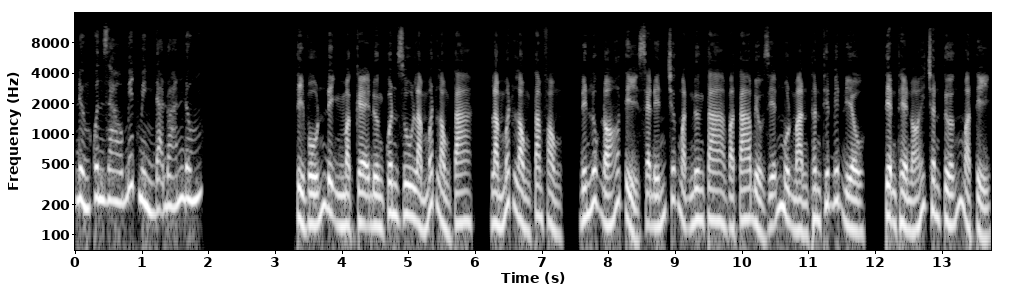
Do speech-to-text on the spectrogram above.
đường quân giao biết mình đã đoán đúng. Tỷ vốn định mặc kệ đường quân du làm mất lòng ta, làm mất lòng tam phòng, đến lúc đó tỷ sẽ đến trước mặt nương ta và ta biểu diễn một màn thân thiết biết điều, tiện thể nói chân tướng mà tỷ,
